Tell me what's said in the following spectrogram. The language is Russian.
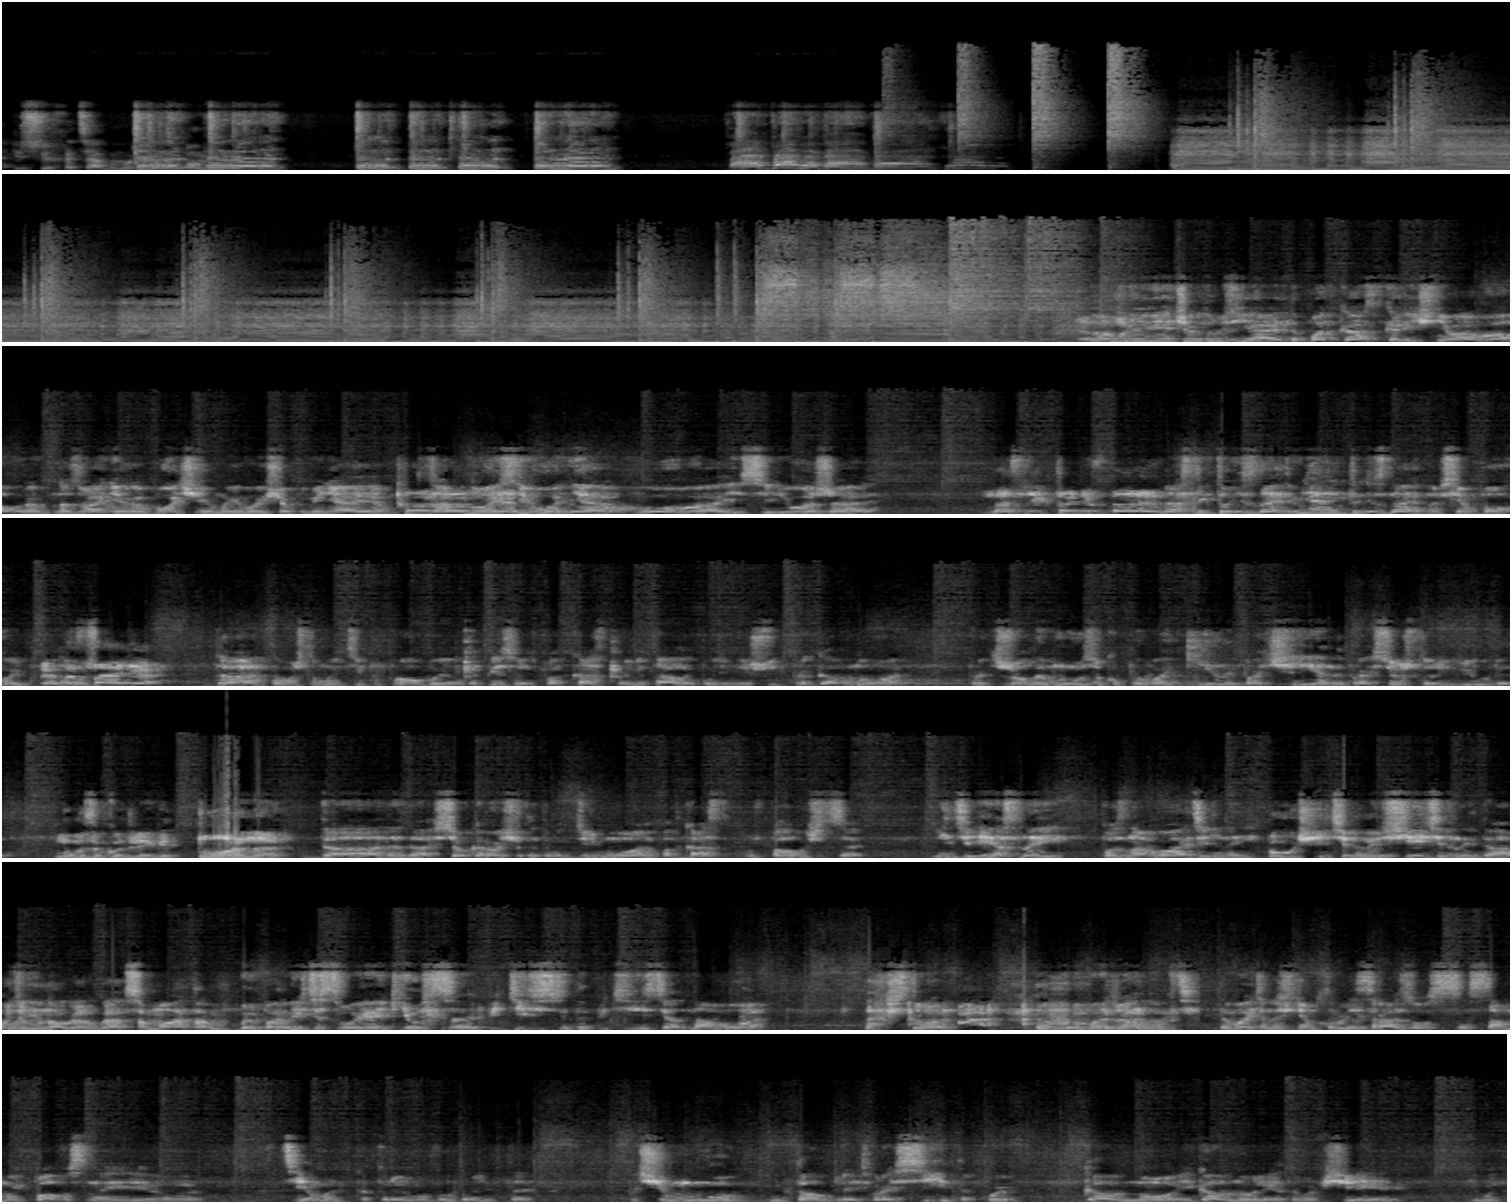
опиши хотя бы, может, вспомнить. Добрый вечер, друзья! Это подкаст «Коричневый овал». Название рабочее, мы его еще поменяем. Со мной сегодня Вова и Сережа. Нас никто не знает. Нас никто не знает, и меня никто не знает, но всем похуй. Это что- Саня. Да, потому что мы типа пробуем записывать подкаст про металл и будем решить про говно, про тяжелую музыку, про вагины, про члены, про все, что любят. Музыку двигать порно. Да, да, да, все, короче, вот это вот дерьмо, а подкаст получится интересный, познавательный, Поучительный. поучительный, да. Будем вы, много ругаться матом. вы повысите свой IQ с 50 до 51. Так что добро пожаловать. Давайте начнем тогда сразу с самой пафосной э, темы, которую мы выбрали. Это почему металл, блядь, в России такое говно, и говно ли это вообще? И вот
